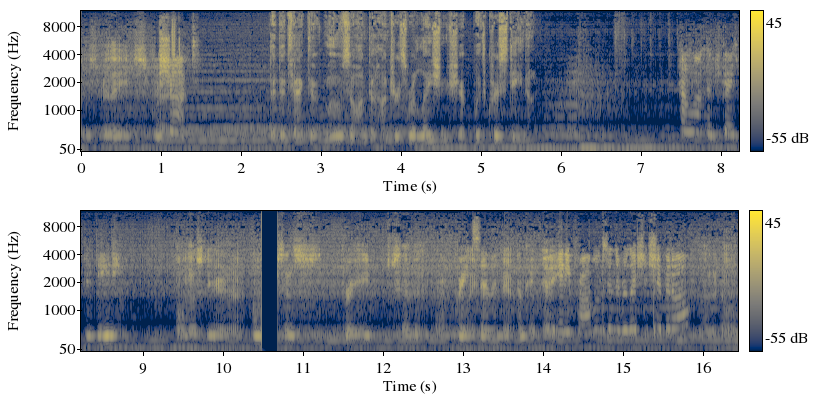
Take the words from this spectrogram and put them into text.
I was really surprised. shocked. The detective moves on to Hunter's relationship with Christina. How long have you guys been dating? Almost a year now. Since grade seven, probably. Grade seven? Yeah, Okay. Uh, any problems in the relationship at all? not at all.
